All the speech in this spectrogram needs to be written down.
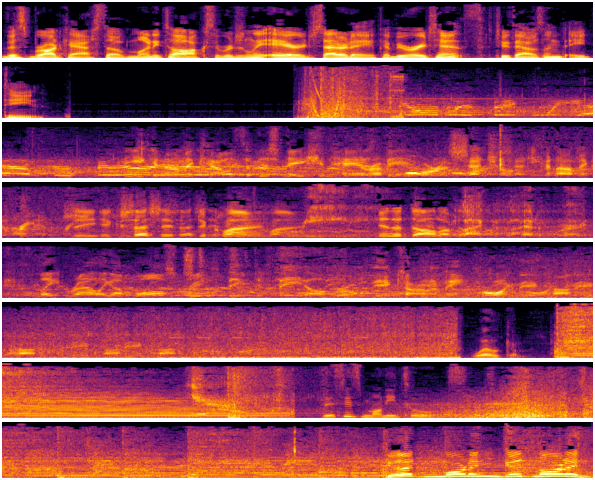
This broadcast of Money Talks originally aired Saturday, February 10th, 2018. The economic health of this nation has There are been. four essential economic freedoms. the excessive decline in the dollar. late rally on Wall Street seemed to fail. Growing the economy. Growing the economy. The economy. The economy. The economy. Welcome. This is Money Talks. Good morning, good morning.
